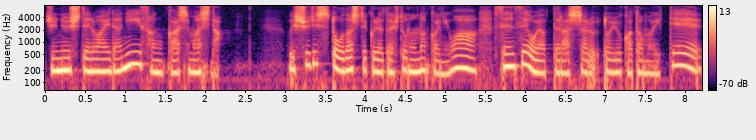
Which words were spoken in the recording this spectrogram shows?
授乳している間に参加しました。ウィッシュリストを出してくれた人の中には、先生をやってらっしゃるという方もいて、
